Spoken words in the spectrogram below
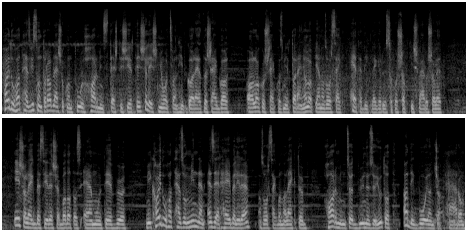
Hajdú hatház viszont a rablásokon túl 30 testi sértéssel és 87 garázdasággal, a lakossághoz mért arány alapján az ország hetedik legerőszakosabb kisvárosa lett. És a legbeszédesebb adat az elmúlt évből. Míg Hajdúhatházon minden ezer helybelire, az országban a legtöbb, 35 bűnöző jutott, addig Bólyon csak három.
